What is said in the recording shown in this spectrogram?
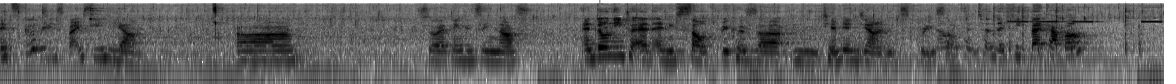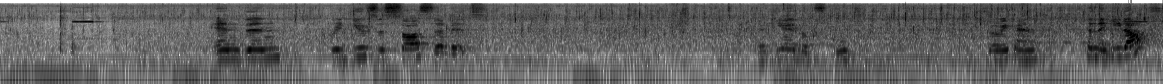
It's good, really spicy here. Uh, so I think it's enough. And don't need to add any salt because uh, mm, is pretty now salty. Now we can turn the heat back up on. And then reduce the sauce a bit. But here it looks good. So we can turn the heat off.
